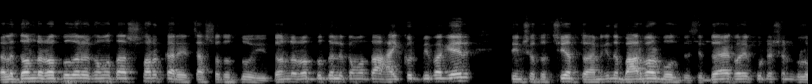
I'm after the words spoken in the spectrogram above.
তাহলে দণ্ড রদবদলের ক্ষমতা সরকারের চারশত দুই, দণ্ড রদবদলের ক্ষমতা হাইকোর্ট বিভাগের তিনশত ছিয়াত্তর। আমি কিন্তু বারবার বলতেছি, দয়া করে কোটেশনগুলো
